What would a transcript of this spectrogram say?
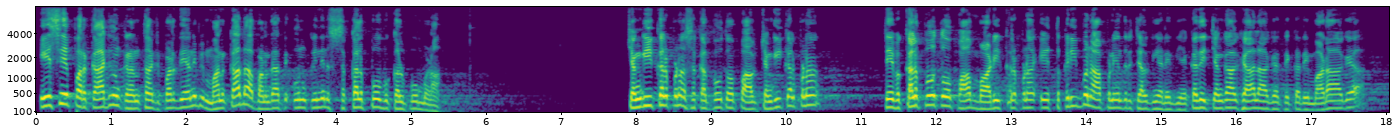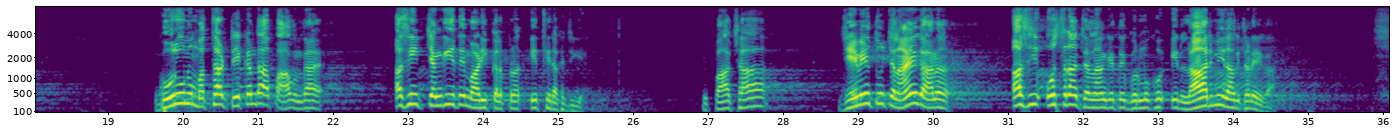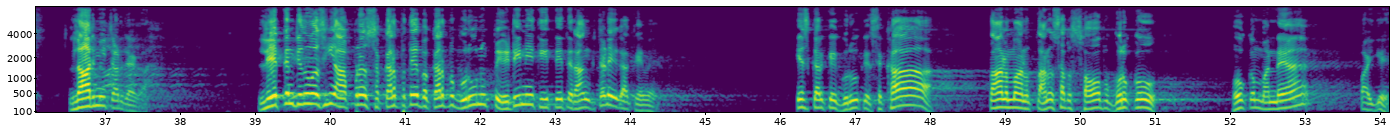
ਇਸੇ ਪ੍ਰਕਾਰ ਜਦੋਂ ਗ੍ਰੰਥਾਂ 'ਚ ਪੜ੍ਹਦੇ ਆ ਨੇ ਵੀ ਮਨ ਕਾਹਦਾ ਬਣਦਾ ਤੇ ਉਹਨੂੰ ਕਹਿੰਦੇ ਨੇ ਸਕਲਪੋ ਵਿਕਲਪੋ ਮਨਾ। ਚੰਗੀ ਕਲਪਨਾ ਸਕਲਪੋ ਤੋਂ ਭਾਵ ਚੰਗੀ ਕਲਪਨਾ ਤੇ ਵਿਕਲਪੋ ਤੋਂ ਭਾਵ ਮਾੜੀ ਕਲਪਨਾ ਇਹ ਤਕਰੀਬਨ ਆਪਣੇ ਅੰਦਰ ਚੱਲਦੀਆਂ ਰਹਿੰਦੀਆਂ। ਕਦੇ ਚੰਗਾ ਖਿਆਲ ਆ ਗਿਆ ਤੇ ਕਦੇ ਮਾੜਾ ਆ ਗਿਆ। ਗੁਰੂ ਨੂੰ ਮੱਥਾ ਟੇਕਣ ਦਾ ਭਾਵ ਹੁੰਦਾ ਹੈ, ਅਸੀਂ ਚੰਗੀ ਤੇ ਮਾੜੀ ਕਲਪਨਾ ਇੱਥੇ ਰੱਖ ਜੀਏ ਵੀ ਪਾਤਸ਼ਾਹ, ਜਿਵੇਂ ਤੂੰ ਚਲਾਏਗਾ ਨਾ, ਅਸੀਂ ਉਸ ਤਰ੍ਹਾਂ ਚੱਲਾਂਗੇ ਤੇ ਗੁਰਮੁਖੋ ਇਹ ਲਾਜ਼ਮੀ ਰੰਗ ਚੜੇਗਾ ਲਾਜ਼ਮੀ ਚੜ ਜਾਏਗਾ। ਲੇਕਿਨ ਜਦੋਂ ਅਸੀਂ ਆਪਣਾ ਸਕਲਪ ਤੇ ਵਿਕਲਪ ਗੁਰੂ ਨੂੰ ਭੇਟ ਹੀ ਨਹੀਂ ਕੀਤੇ ਤੇ ਰੰਗ ਚੜੇਗਾ ਕਿਵੇਂ? ਇਸ ਕਰਕੇ ਗੁਰੂ ਕੇ ਸਿੱਖਾ, ਤਨ ਮਨ ਧਨ ਸਭ ਸੌਪ ਗੁਰ ਕੋ ਹੁਕਮ ਮੰਨਿਆ ਪਾਈਏ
